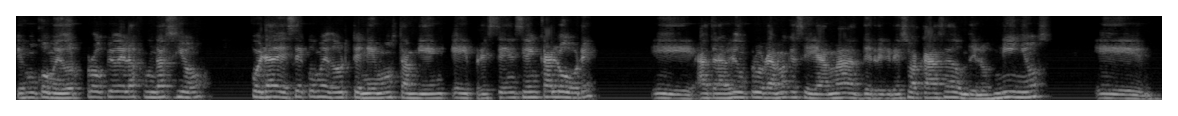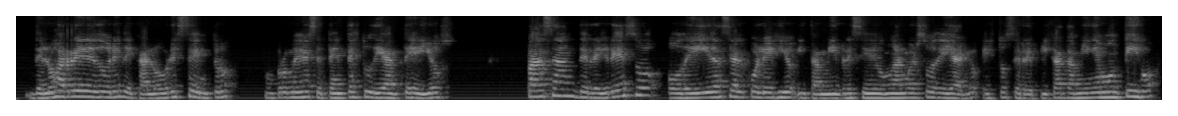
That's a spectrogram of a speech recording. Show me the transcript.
que es un comedor propio de la fundación. Fuera de ese comedor tenemos también eh, presencia en Calobre, eh, a través de un programa que se llama De Regreso a Casa, donde los niños eh, de los alrededores de Calobre Centro, un promedio de 70 estudiantes, ellos pasan de regreso o de ida hacia el colegio y también reciben un almuerzo diario. Esto se replica también en Montijo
